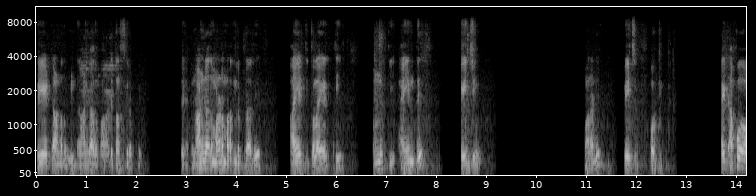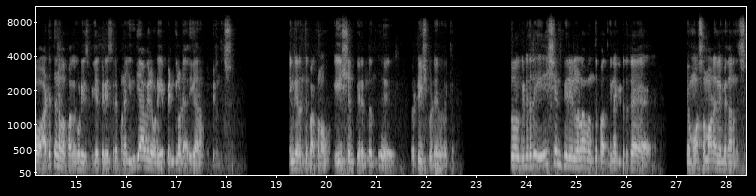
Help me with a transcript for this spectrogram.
கிரியேட் ஆனதும் இந்த நான்காவது மாநாடு தான் சிறப்பு. சரி அப்போ நான்காவது மாநாடு மறந்துடக்கூடாது ஆயிரத்தி தொள்ளாயிரத்தி தொண்ணூற்றி ஐந்து பெய்ஜிங் மாநாடு பெய்ஜிங். ஓகே. ரைட் அப்போது அடுத்து நம்ம பார்க்கக்கூடிய மிகப்பெரிய சிறப்புனா இந்தியாவிலுடைய பெண்களுடைய அதிகாரம் எப்படி இருந்துச்சு? எங்கேருந்து பார்க்கணும்? ஏஷியன் பீரியட்லேருந்து பிரிட்டிஷ் பீரியட் வரைக்கும். ஸோ கிட்டத்தட்ட ஏஷியன் பீரியட்லலாம் வந்து பார்த்தீங்கன்னா கிட்டத்தட்ட மிக மோசமான நிலைமை தான் இருந்துச்சு.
